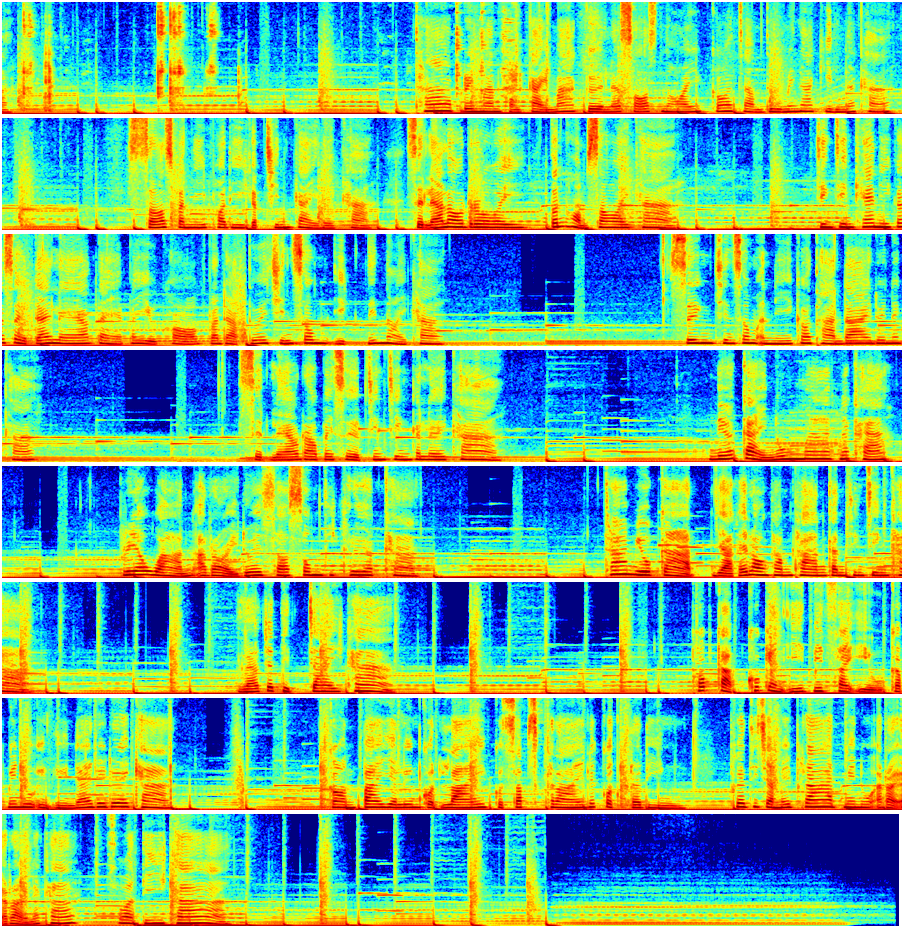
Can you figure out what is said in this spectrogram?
ถ้าปริมาณของไก่มากเกินและซอสน้อยก็จะดูไม่น่ากินนะคะ ซอสวันนี้พอดีกับชิ้นไก่เลยค่ะ เสร็จแล้วเราโรยต้นหอมซอยค่ะ จริงๆ แค่นี้ก็เสิร์ฟได้แล้ว แต่ป้าอิ๋วขอประดับด้วยชิ้นส้มอีกนิดหน่อยค่ะ ซึ่งชิ้นส้มอันนี้ก็ทานได้ด้วยนะคะ เสร็จแล้วเราไปเสิร์ฟจริง ๆ กันเลยค่ะ เนื้อไก่นุ่มมากนะคะ เปรี้ยวหวานอร่อยด้วยซอสส้มที่เคลือบค่ะ ถ้ามีโอกาสอยากให้ลองทำทานกันจริง ๆ ค่ะ แล้วจะติดใจค่ะ พบกับ Cook and Eat with ไซอิ๋วกับเมนูอื่น ๆ ได้เรื่อย ๆ ค่ะ ก่อนไปอย่าลืมกดไลค์กด Subscribe และกดกระดิ่ง เพื่อที่จะไม่พลาดเมนูอร่อย ๆ นะคะ สวัสดีค่ะ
